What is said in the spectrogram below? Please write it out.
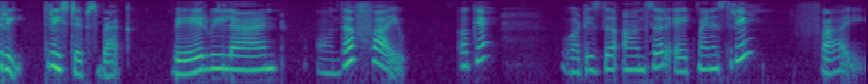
3. 3 steps back. Where we land? On the 5. Okay. What is the answer? 8 minus 3? 5.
